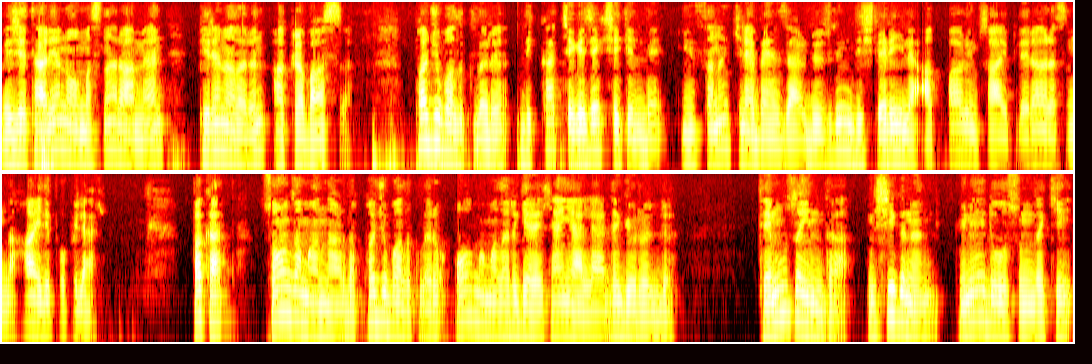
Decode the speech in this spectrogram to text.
vejetaryen olmasına rağmen pirenaların akrabası. Pacu balıkları dikkat çekecek şekilde insanınkine benzer düzgün dişleriyle akvaryum sahipleri arasında hayli popüler. Fakat son zamanlarda pacu balıkları olmamaları gereken yerlerde görüldü. Temmuz ayında Michigan'ın güneydoğusundaki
